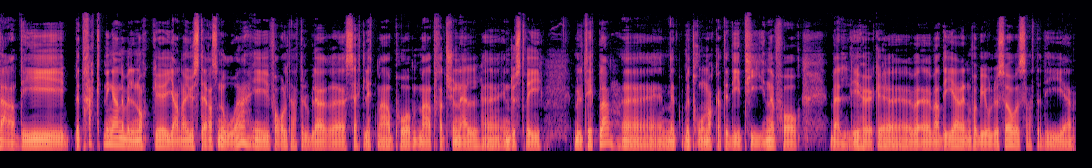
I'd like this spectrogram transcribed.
Verdibetraktningene vil nok gjerne justeres noe i forhold til at du blir sett litt mer på mer tradisjonell industri multipler. Eh, vi, tror nok at de tiende får veldig høye verdier innenfor oljeservice. At de eh,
